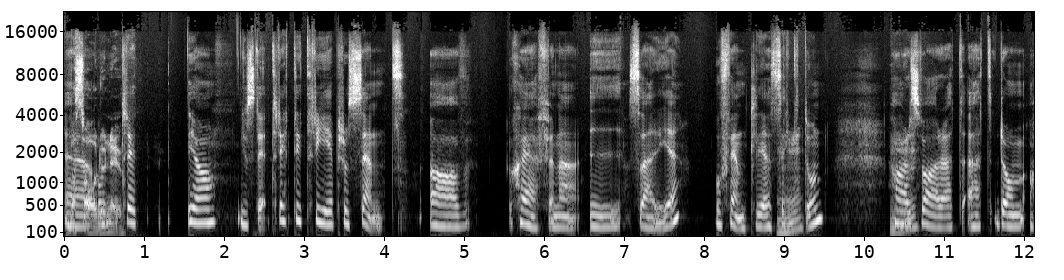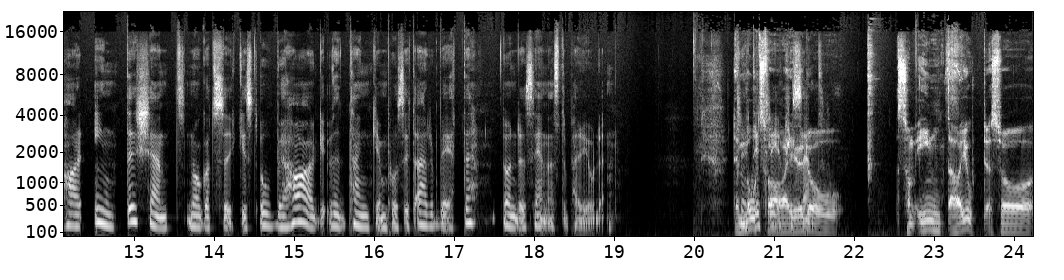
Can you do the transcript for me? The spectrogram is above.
Vad sa Eh, du nu? tret- ja, just det. 33 procent av cheferna i Sverige, offentliga sektorn, har Mm. svarat att de har inte känt något psykiskt obehag vid tanken på sitt arbete under senaste perioden. Det 33%. motsvarar ju då som inte har gjort det. Så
